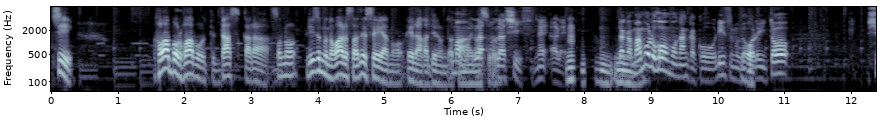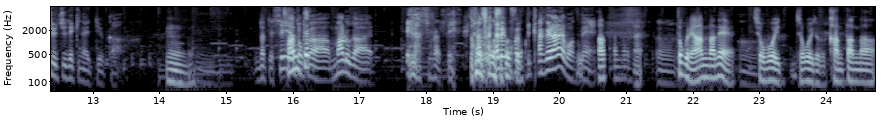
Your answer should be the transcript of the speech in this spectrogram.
し、フォアボール、フォアボールって出すから、そのリズムの悪さで聖夜のエラーが出るんだとまあら思いますよ。らしいですね、あれ。うんうんだから守る方もなんかこうリズムが悪いと集中できないっていうか、うん。うん。だってせいやとか丸がエラーするなんて考えられない。もん。ね。特にあんなね、うん。しょぼい、しょぼいというか簡単な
